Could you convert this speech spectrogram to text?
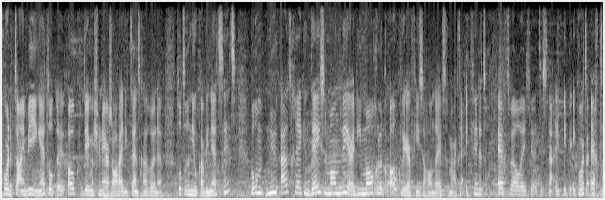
voor de time being, hè, tot, eh, ook demissionair zal hij die tent gaan runnen, tot er een nieuw kabinet zit. Waarom nu uitgerekend deze man weer, die mogelijk ook weer vieze handen heeft gemaakt. Ja, ik vind het toch echt wel, weet je, het is, nou, ik, ik, ik word er echt,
